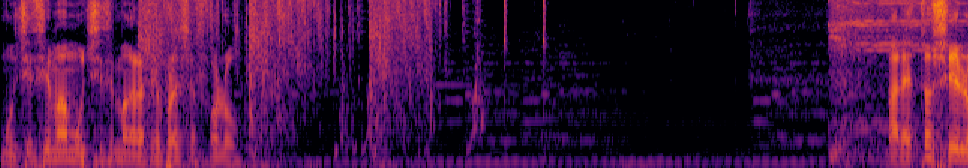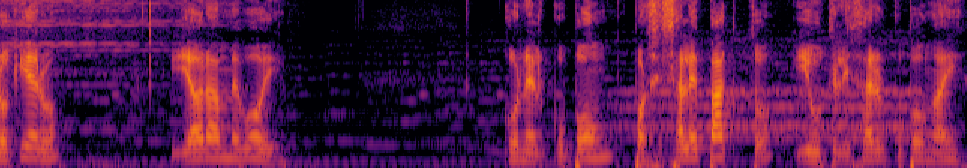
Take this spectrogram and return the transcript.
Muchísimas, muchísimas gracias por ese follow. Vale, esto sí lo quiero. Y ahora me voy con el cupón, por si sale pacto, y utilizar el cupón ahí.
